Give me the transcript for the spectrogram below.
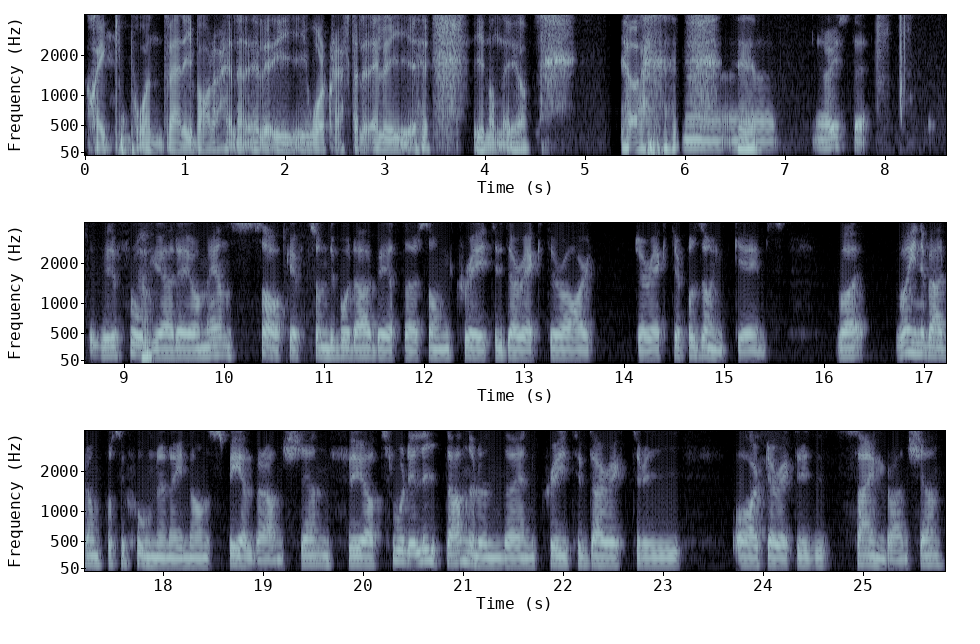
skägg på en dvärg bara eller, eller i Warcraft eller, eller i, i någon... Ja, ja. ja, just det. Jag vill fråga dig om en sak eftersom du både arbetar som creative director och art Director på Zoink Games. Vad, vad innebär de positionerna inom spelbranschen? För jag tror det är lite annorlunda än Creative Director i, och Art Director i designbranschen.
